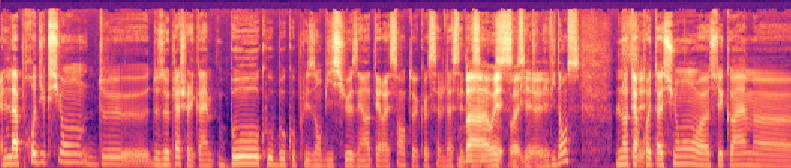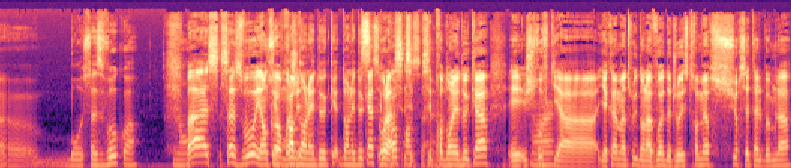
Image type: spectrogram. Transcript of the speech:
La production de, de The Clash, elle est quand même beaucoup, beaucoup plus ambitieuse et intéressante que celle d'ACDC. Bah ouais, ouais, c'est une évidence. L'interprétation, euh, c'est quand même. euh, bon, ça se vaut, quoi. Non. Bah, ça se vaut et c'est encore. moi, propre j'ai- dans les deux. Dans les deux cas, c'est voilà, propre. c'est hein, c'est propre dans les deux cas et je trouve Ouais. qu'il y a, il y a quand même un truc dans la voix de Joey Strummer sur cet album-là.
